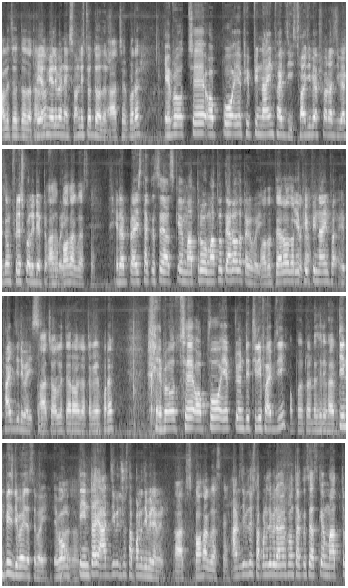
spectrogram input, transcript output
অনলি চোদ্দ হাজার টাকা রিয়েলমি ইলেভেন এক্স অনলি চোদ্দ হাজার। আচ্ছা এরপরে? এরপর হচ্ছে ছয় জিবি একশো আঠাশ জিবি একদম ফ্রেশ কোয়ালিটি একটা ফোন আচ্ছা ভাই। থাকবে আজকে। এটা প্রাইস থাকতেছে আজকে মাত্র মাত্র তেরো হাজার টাকা ভাই। মাত্র তেরো হাজার এ টাকা fifty nine five G device আচ্ছা অনলি তেরো হাজার টাকা। এরপরে? এরপর হচ্ছে Oppo F twenty three five G Oppo twenty three five তিন পিস ডিভাইস আছে ভাই এবং আচ্ছা। জিবি দুশো ছাপ্পান্ন জিবি র্যামের আচ্ছা কত থাকবে আজকে। আট জিবি দুশো ছাপ্পান্ন জিবি র্যামের ফোন থাকতেছে আজকে মাত্র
